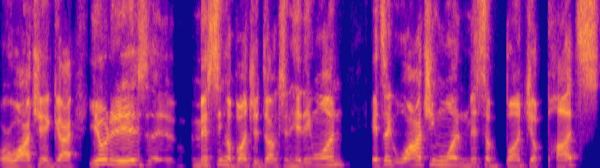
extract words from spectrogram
or watching a guy, you know what it is, uh, missing a bunch of dunks and hitting one. It's like watching one miss a bunch of putts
